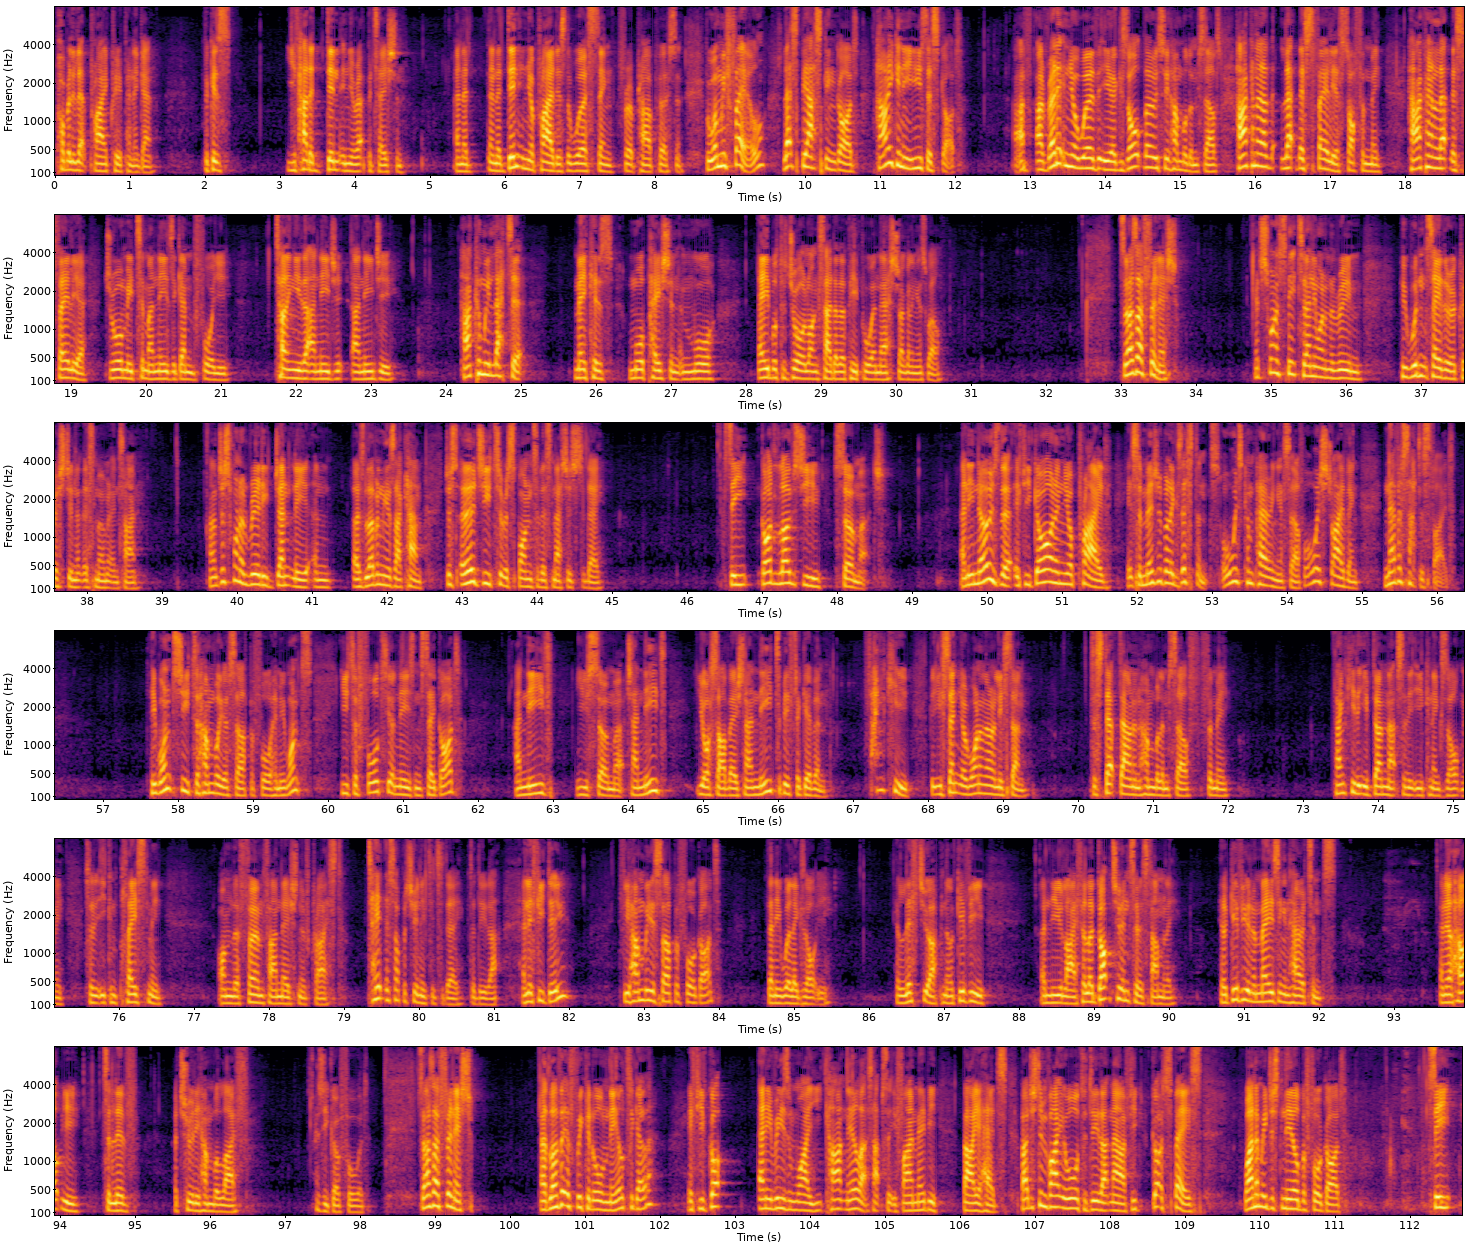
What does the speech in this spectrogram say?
probably let pride creep in again. Because you've had a dint in your reputation. And a, and a dint in your pride is the worst thing for a proud person. But when we fail, let's be asking God, how are you going to use this, God? I've, I've read it in your word that you exalt those who humble themselves. How can I let this failure soften me? How can I let this failure draw me to my knees again before you, telling you that I need you? I need you? How can we let it make us more patient and more able to draw alongside other people when they're struggling as well? So, as I finish, I just want to speak to anyone in the room who wouldn't say they're a Christian at this moment in time. I just want to really gently and as lovingly as I can, just urge you to respond to this message today. See, God loves you so much. And He knows that if you go on in your pride, it's a miserable existence, always comparing yourself, always striving, never satisfied. He wants you to humble yourself before Him. He wants you to fall to your knees and say, God, I need you so much. I need your salvation. I need to be forgiven. Thank you that you sent your one and only Son to step down and humble himself for me. Thank you that you've done that so that you can exalt me, so that you can place me on the firm foundation of Christ. Take this opportunity today to do that. And if you do, if you humble yourself before God, then he will exalt you. He'll lift you up and he'll give you a new life. He'll adopt you into his family. He'll give you an amazing inheritance. And he'll help you to live a truly humble life as you go forward. So, as I finish, I'd love it if we could all kneel together. If you've got any reason why you can't kneel, that's absolutely fine. Maybe bow your heads. But I just invite you all to do that now. If you've got space, why don't we just kneel before God? See,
